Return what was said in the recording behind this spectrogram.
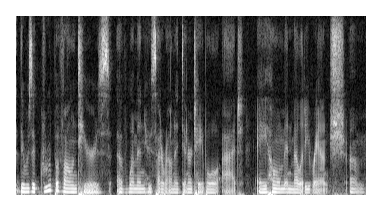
there was a group of volunteers of women who sat around a dinner table at a home in Melody Ranch um,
